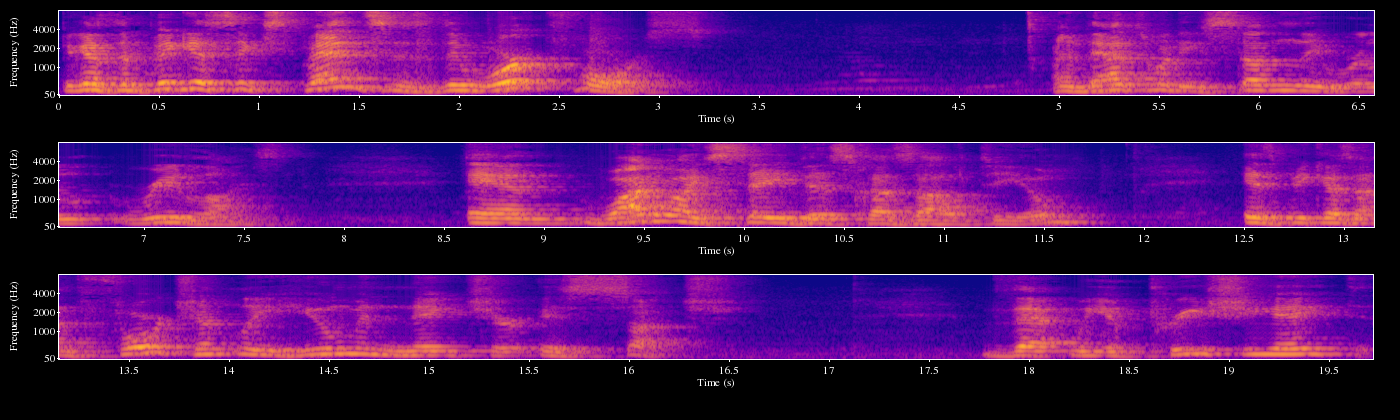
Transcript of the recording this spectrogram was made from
because the biggest expense is the workforce. And that's what he suddenly re- realized. And why do I say this, Chazal, to you? Is because unfortunately human nature is such that we appreciate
